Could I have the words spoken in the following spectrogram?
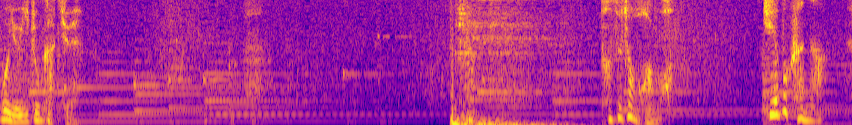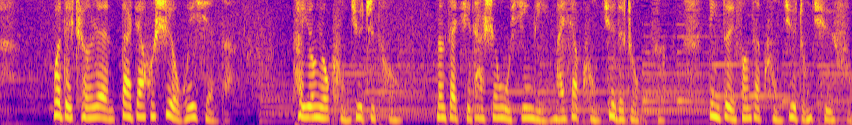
我有一种感觉，他在召唤我。绝不可能，我得承认，大家伙是有危险的。他拥有恐惧之瞳，能在其他生物心里埋下恐惧的种子，令对方在恐惧中屈服。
